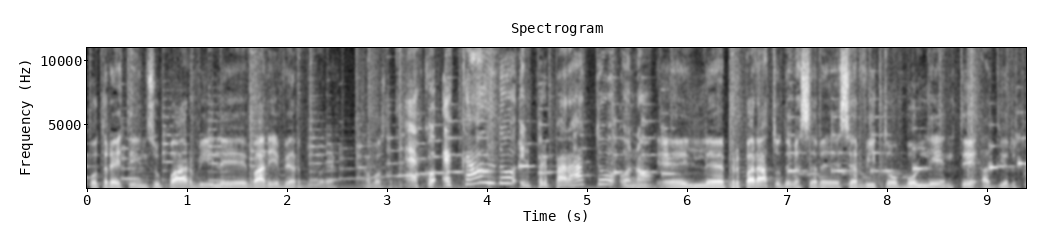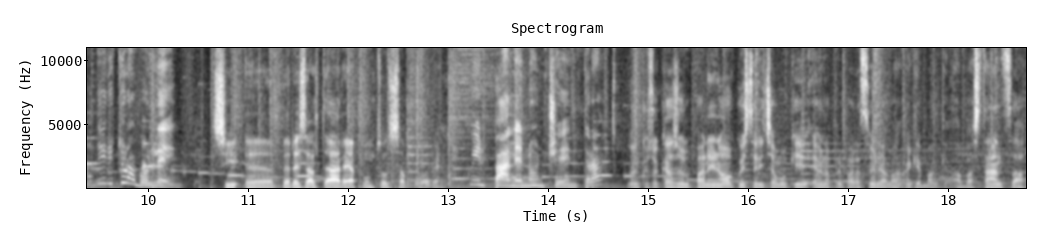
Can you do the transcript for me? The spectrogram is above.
potrete inzupparvi le varie verdure. A vostra Ecco, è caldo il preparato o no? Eh, il preparato deve essere servito bollente addirittura Addirittura bollente. Sì, eh, per esaltare appunto il sapore. Qui il pane non c'entra. No, in questo caso il pane no, questa diciamo che è una preparazione anche abbastanza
